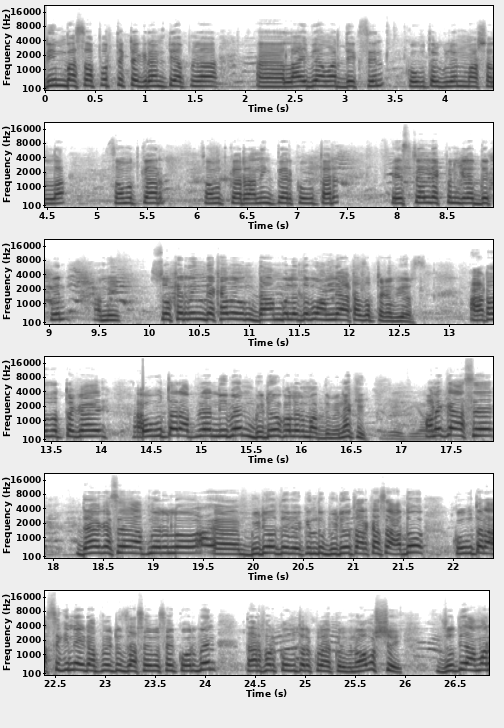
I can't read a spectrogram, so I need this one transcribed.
ডিম বাসা প্রত্যেকটা গ্যারান্টি আপনারা লাইভে আমার দেখছেন কবুতরগুলো মার্শাল্লাহ চমৎকার চমৎকার রানিং পেয়ার কবুতর। স্টাইল দেখবেন গ্রাফ দেখবেন। আমি চোখের রিং দেখাবো এবং দাম বলে দেবো অনলি আট হাজার টাকা বিয়ার্স আট হাজার টাকায় কবুতর আপনারা নেবেন ভিডিও কলের মাধ্যমে নাকি? অনেকে আছে দেখা গেছে আপনার হলো ভিডিও দেবে কিন্তু ভিডিও তার কাছে আদৌ কবুতর আছে কি না এটা আপনি একটু যাচাই বাছাই করবেন তারপর কবুতর ক্রয় করবেন। অবশ্যই যদি আমার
